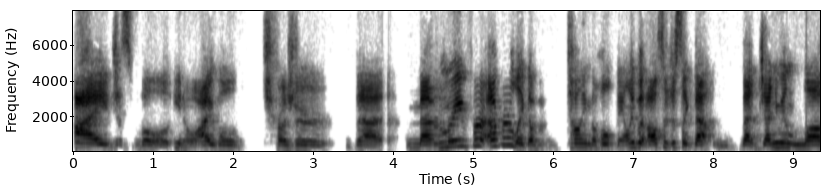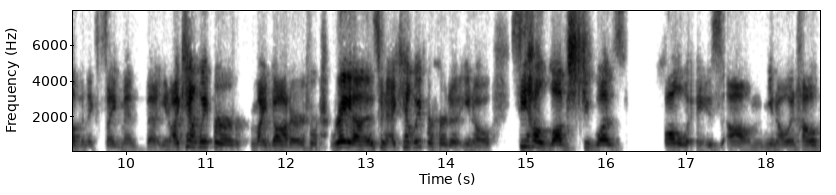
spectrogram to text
I just will, you know, I will treasure that memory forever like of telling the whole family but also just like that that genuine love and excitement that you know i can't wait for my daughter rhea is i can't wait for her to you know see how loved she was always um you know and how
